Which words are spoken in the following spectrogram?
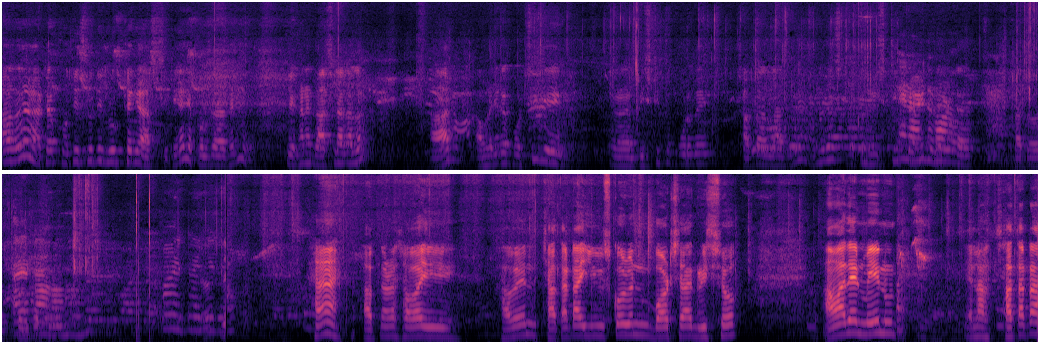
আমরা প্রতিশ্রুতি গ্রুপ থেকে আসছি ঠিক আছে কলকাতা থেকে। তো এখানে গাছ লাগালাম। আর আমরা যেটা করছি যে বৃষ্টি তো পড়বে ছাতা লাগবে। আমরা একটা মিষ্টি ছবি করতে পারি। হ্যাঁ আপনারা সবাই খাবেন। ছাতাটা ইউজ করবেন বর্ষা গ্রীষ্ম। আমাদের মেন না ছাতাটা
